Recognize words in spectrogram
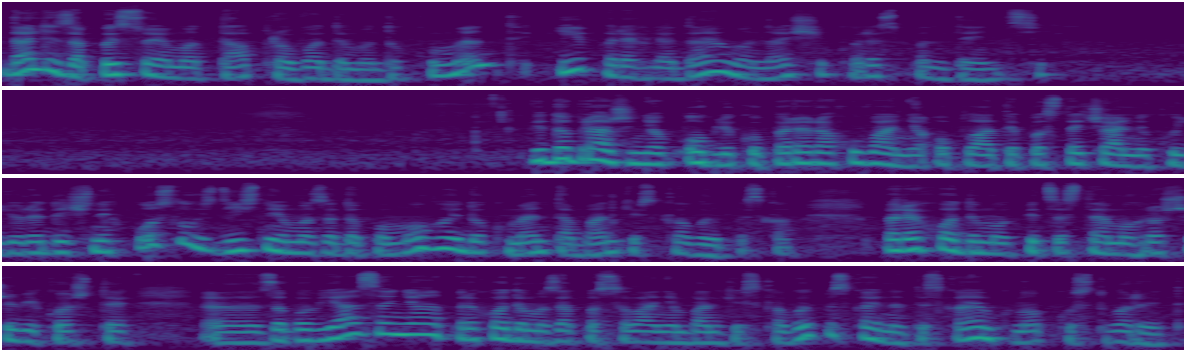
Далі записуємо та проводимо документ і переглядаємо наші кореспонденції. Відображення в обліку перерахування оплати постачальнику юридичних послуг здійснюємо за допомогою документа банківська виписка. Переходимо в підсистему грошові кошти е, зобов'язання, переходимо за посиланням банківська виписка і натискаємо кнопку Створити.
